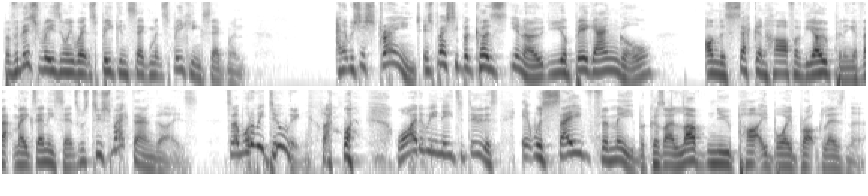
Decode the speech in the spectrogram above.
But for this reason, we went speaking segment, speaking segment. And it was just strange, especially because, you know, your big angle on the second half of the opening, if that makes any sense, was two SmackDown guys. So like, what are we doing? Like, why, why do we need to do this? It was saved for me because I love new party boy Brock Lesnar.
